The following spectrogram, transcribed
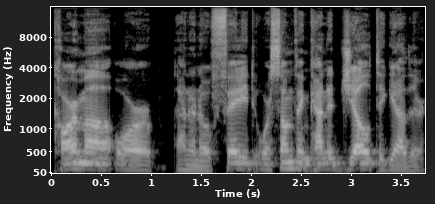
karma or I don't know fate or something kind of gelled together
